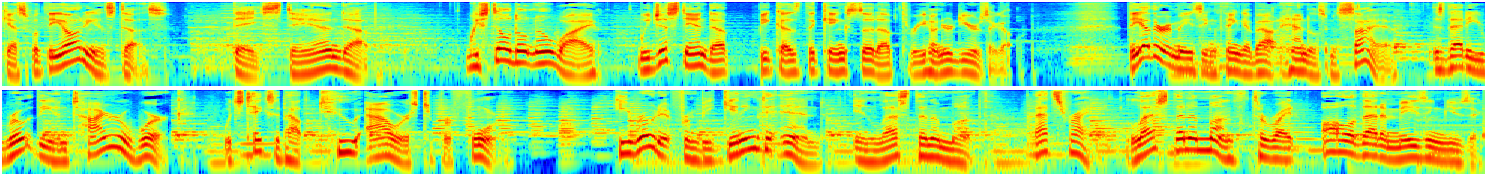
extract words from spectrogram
guess what the audience does? They stand up. We still don't know why. We just stand up because the king stood up 300 years ago. The other amazing thing about Handel's Messiah is that he wrote the entire work, which takes about two hours to perform. He wrote it from beginning to end in less than a month. That's right, less than a month to write all of that amazing music.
